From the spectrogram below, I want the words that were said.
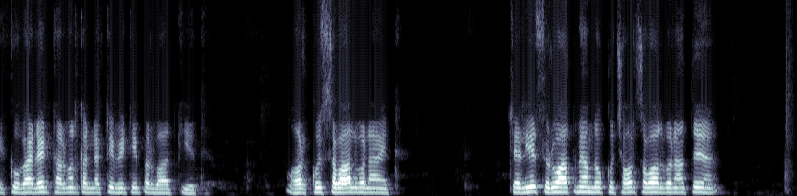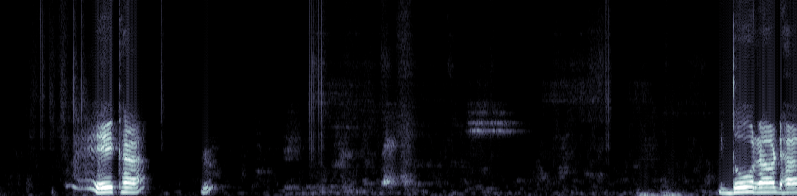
इक्वैलेंट थर्मल कंडक्टिविटी पर बात किए थे और कुछ सवाल बनाए थे चलिए शुरुआत में हम लोग कुछ और सवाल बनाते हैं एक है दो रड है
